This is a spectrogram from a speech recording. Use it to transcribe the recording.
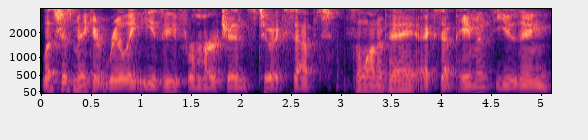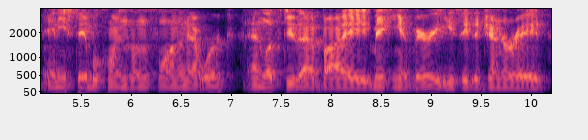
let's just make it really easy for merchants to accept Solana Pay, accept payments using any stablecoins on the Solana network. And let's do that by making it very easy to generate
